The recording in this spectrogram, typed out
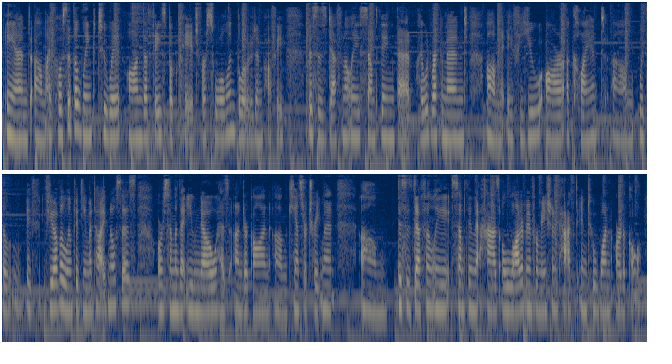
and um, I posted the link to it on the Facebook page for Swollen, Bloated, and Puffy. This is definitely something that I would recommend um, if you are a client um, with a if, if you have a lymphedema diagnosis or someone that you know has undergone um, cancer treatment. Um, this is definitely something that has a lot of information packed into one article.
